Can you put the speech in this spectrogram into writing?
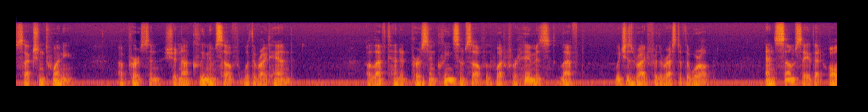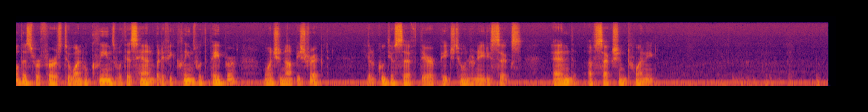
Section 20. A person should not clean himself with the right hand. A left handed person cleans himself with what for him is left, which is right for the rest of the world. And some say that all this refers to one who cleans with his hand, but if he cleans with paper, one should not be strict. Yalkut Yosef there, page 286. End of section 20.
